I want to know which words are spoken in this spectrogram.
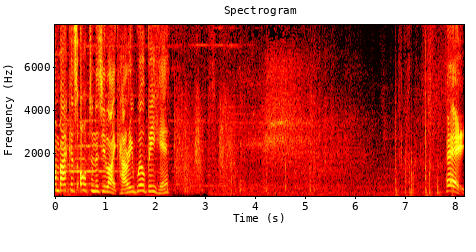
Come back as often as you like, Harry. We'll be here. Hey!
